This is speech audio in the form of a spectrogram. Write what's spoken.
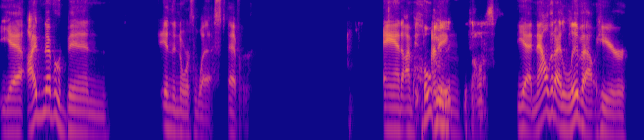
yeah. I've never been in the Northwest ever, and I'm hoping. I mean, it's awesome. yeah, now that I live out here,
